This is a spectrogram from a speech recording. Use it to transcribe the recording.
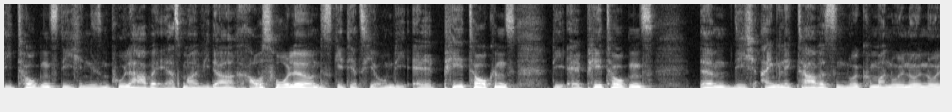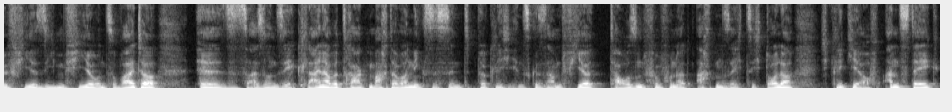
die Tokens, die ich in diesem Pool habe, erstmal wieder raushole. Und es geht jetzt hier um die LP-Tokens. Die LP-Tokens die ich eingelegt habe, sind 0,000474 und so weiter. Äh, es ist also ein sehr kleiner Betrag, macht aber nichts. Es sind wirklich insgesamt 4.568 Dollar. Ich klicke hier auf Unstake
